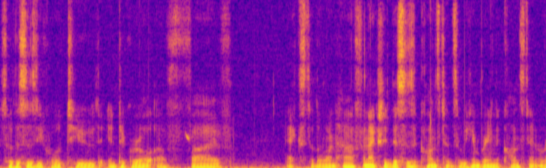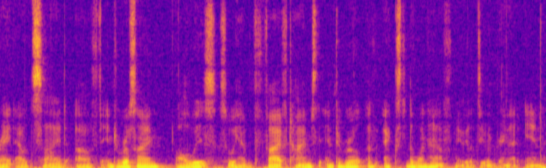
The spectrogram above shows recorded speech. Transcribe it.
So this is equal to the integral of 5 x to the 1 half. And actually this is a constant, so we can bring the constant right outside of the integral sign always. So we have 5 times the integral of x to the 1 half. Maybe let's even bring that in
